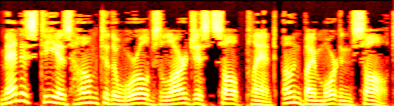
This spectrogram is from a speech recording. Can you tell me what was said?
Manistee is home to the world's largest salt plant, owned by Morton Salt.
